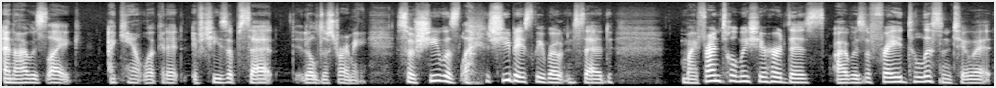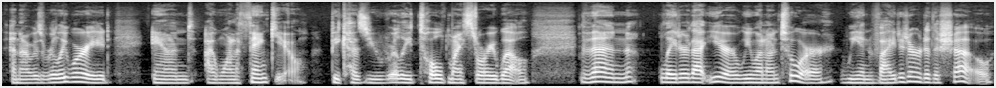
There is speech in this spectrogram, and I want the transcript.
And I was like, I can't look at it. If she's upset, it'll destroy me. So she was like, she basically wrote and said, My friend told me she heard this. I was afraid to listen to it and I was really worried. And I want to thank you because you really told my story well. Then later that year, we went on tour. We invited her to the show.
